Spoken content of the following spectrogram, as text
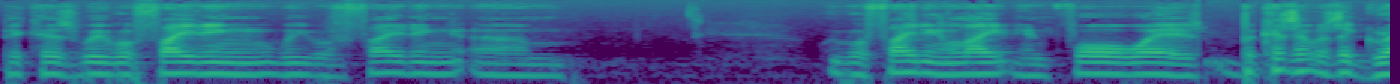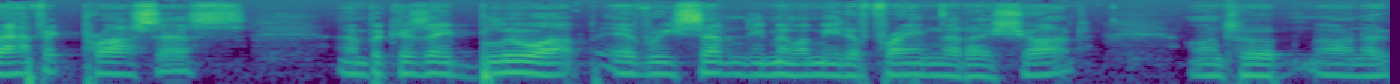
because we were fighting. We were fighting. Um, we were fighting light in four ways because it was a graphic process and because they blew up every 70 millimeter frame that I shot onto a, on a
